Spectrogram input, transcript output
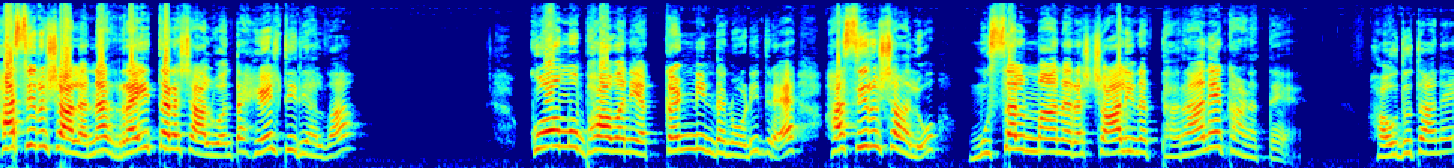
ಹಸಿರು ಶಾಲನ್ನ ರೈತರ ಶಾಲು ಅಂತ ಹೇಳ್ತೀರಿ ಅಲ್ವಾ? ಕೋಮು ಭಾವನೆಯ ಕಣ್ಣಿಂದ ನೋಡಿದ್ರೆ ಹಸಿರು ಶಾಲು ಮುಸಲ್ಮಾನರ ಶಾಲಿನ ಥರಾನೇ ಕಾಣತ್ತೆ. ಹೌದು ತಾನೇ?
